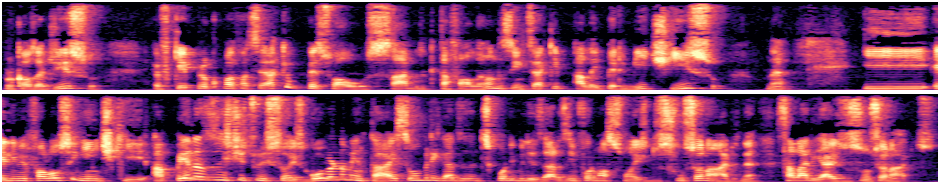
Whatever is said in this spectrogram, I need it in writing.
por causa disso. Eu fiquei preocupado, falei, será que o pessoal sabe do que está falando? Assim, será que a lei permite isso? Né? E ele me falou o seguinte, que apenas as instituições governamentais são obrigadas a disponibilizar as informações dos funcionários, né, salariais dos funcionários.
